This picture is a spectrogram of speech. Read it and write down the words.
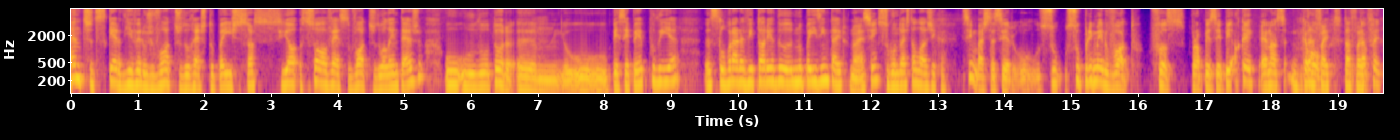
antes de sequer de haver os votos do resto do país, só, se só houvesse votos do Alentejo, o, o doutor, eh, o, o PCP, podia eh, celebrar a vitória do- no país inteiro, não é? Sim. Segundo esta lógica. Sim, basta ser. O, se, o- se o primeiro voto fosse para o PCP, ok, é nossa. Acabou. Está feito, está feito. Está feito.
